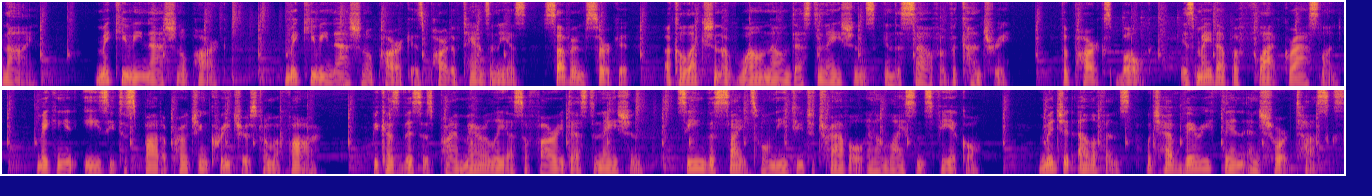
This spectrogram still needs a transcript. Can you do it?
9. Mikumi National Park Mikumi National Park is part of Tanzania's Southern Circuit, a collection of well-known destinations in the south of the country. The park's bulk is made up of flat grassland, making it easy to spot approaching creatures from afar. Because this is primarily a safari destination, seeing the sights will need you to travel in a licensed vehicle. Midget elephants, which have very thin and short tusks,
